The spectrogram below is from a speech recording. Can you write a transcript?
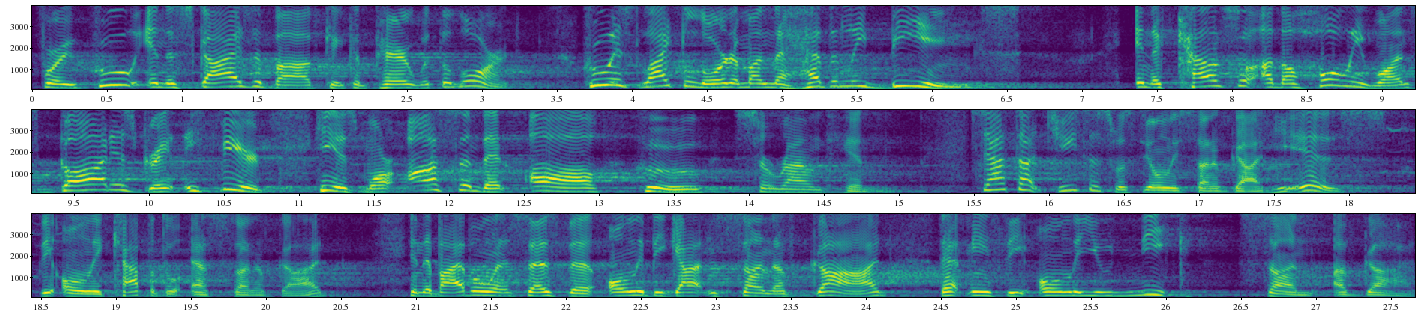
For who in the skies above can compare with the Lord? Who is like the Lord among the heavenly beings? In the council of the holy ones, God is greatly feared. He is more awesome than all who surround him. See, I thought Jesus was the only Son of God. He is the only capital S Son of God. In the Bible, when it says the only begotten Son of God, that means the only unique Son of God.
